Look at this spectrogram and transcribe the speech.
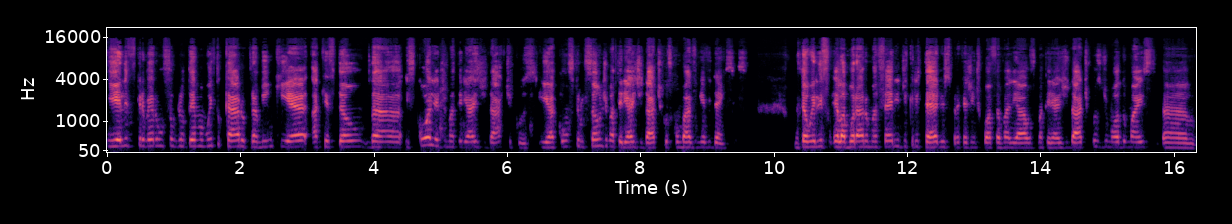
e eles escreveram sobre um tema muito caro para mim, que é a questão da escolha de materiais didáticos e a construção de materiais didáticos com base em evidências. Então, eles elaboraram uma série de critérios para que a gente possa avaliar os materiais didáticos de modo mais, uh,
